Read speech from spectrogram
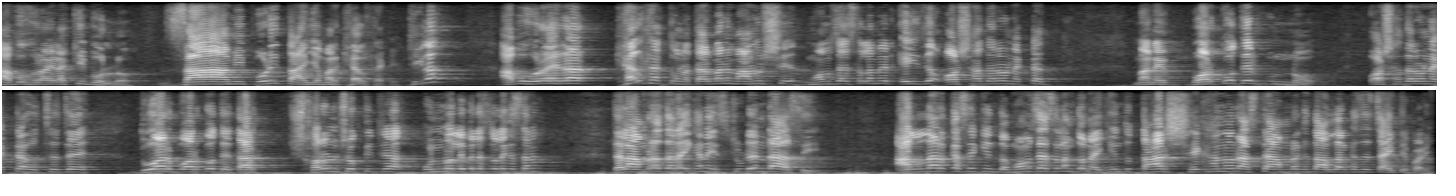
আবু হরাইরা কি বলল? যা আমি পড়ি তাই আমার খেয়াল থাকে। ঠিক না? আবু হরাইরা খেয়াল থাকতো না, তার মানে মানুষের মোহাম্মদ সাল্লামের এই যে অসাধারণ একটা মানে বরকতের পূর্ণ, অসাধারণ একটা হচ্ছে যে দোয়ার বরকতে তার স্মরণ শক্তিটা অন্য লেভেলে চলে গেছে না? তাহলে আমরা যারা এখানে স্টুডেন্টরা আছি আল্লাহর কাছে কিন্তু, মোহাম্মদ সাল্লাম তো নাই, কিন্তু তার শেখানোর রাস্তায় আমরা কিন্তু আল্লাহর কাছে চাইতে পারি।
